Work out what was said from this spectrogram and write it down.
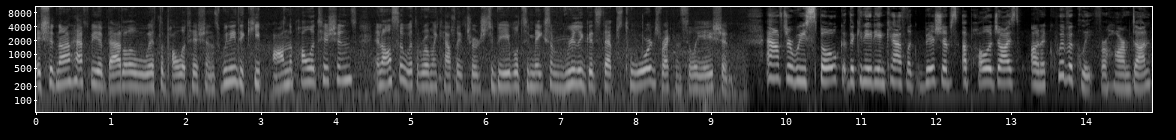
It should not have to be a battle with the politicians. We need to keep on the politicians and also with the Roman Catholic Church to be able to make some really good steps towards reconciliation. After we spoke, the Canadian Catholic bishops apologized unequivocally for harm done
